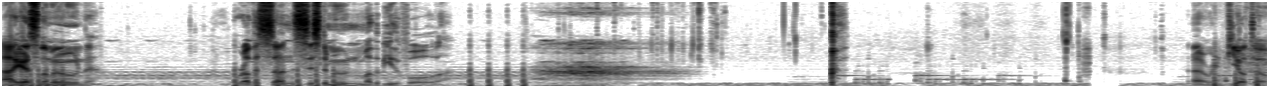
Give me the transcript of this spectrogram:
Ah, yes, the moon. Brother, sun, sister moon, mother beautiful. oh, we're in Kyoto.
